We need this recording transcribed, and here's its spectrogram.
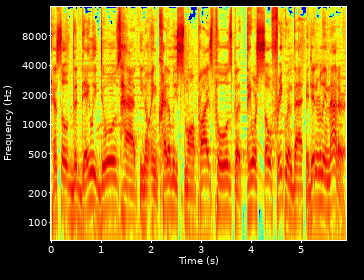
And so the daily duels had, you know, incredibly small prize pools, but they were so frequent that it didn't really matter.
